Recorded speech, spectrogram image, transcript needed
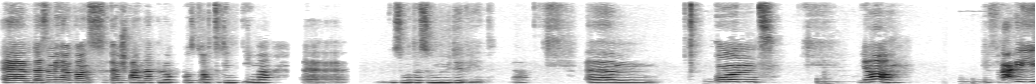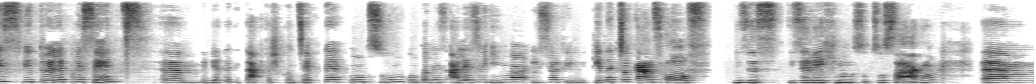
Ähm, da ist nämlich ein ganz äh, spannender Blogpost auch zu dem Thema, äh, wieso man da so müde wird. Ja. Ähm, und ja, die Frage ist, virtuelle Präsenz, ähm, bewertet didaktische Konzepte und Zoom und dann ist alles wie immer, ist halt irgendwie, geht nicht so ganz auf, dieses, diese Rechnung sozusagen. Ähm,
